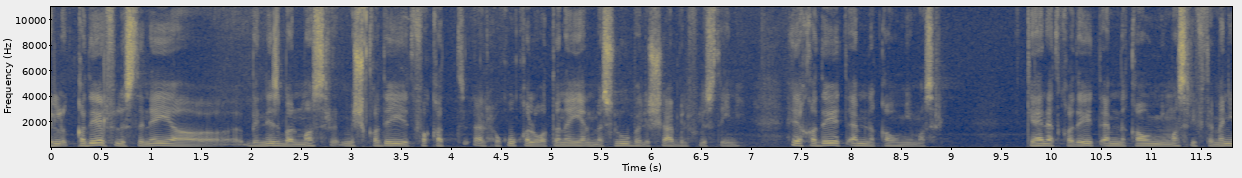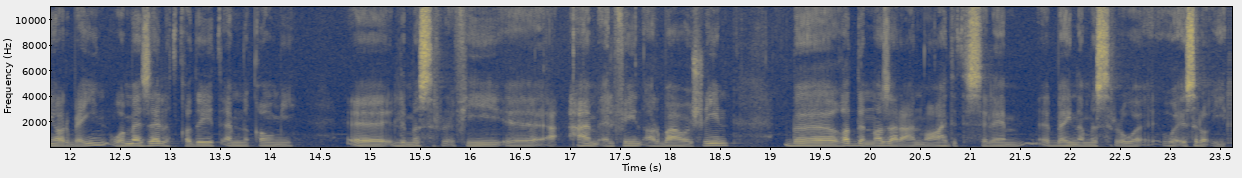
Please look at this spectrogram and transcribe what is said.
القضية الفلسطينية بالنسبة لمصر مش قضية فقط الحقوق الوطنية المسلوبة للشعب الفلسطيني هي قضية أمن قومي مصري. كانت قضية أمن قومي مصري في 48 وما زالت قضية أمن قومي آه لمصر في آه عام 2024 بغض النظر عن معاهدة السلام بين مصر وإسرائيل.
